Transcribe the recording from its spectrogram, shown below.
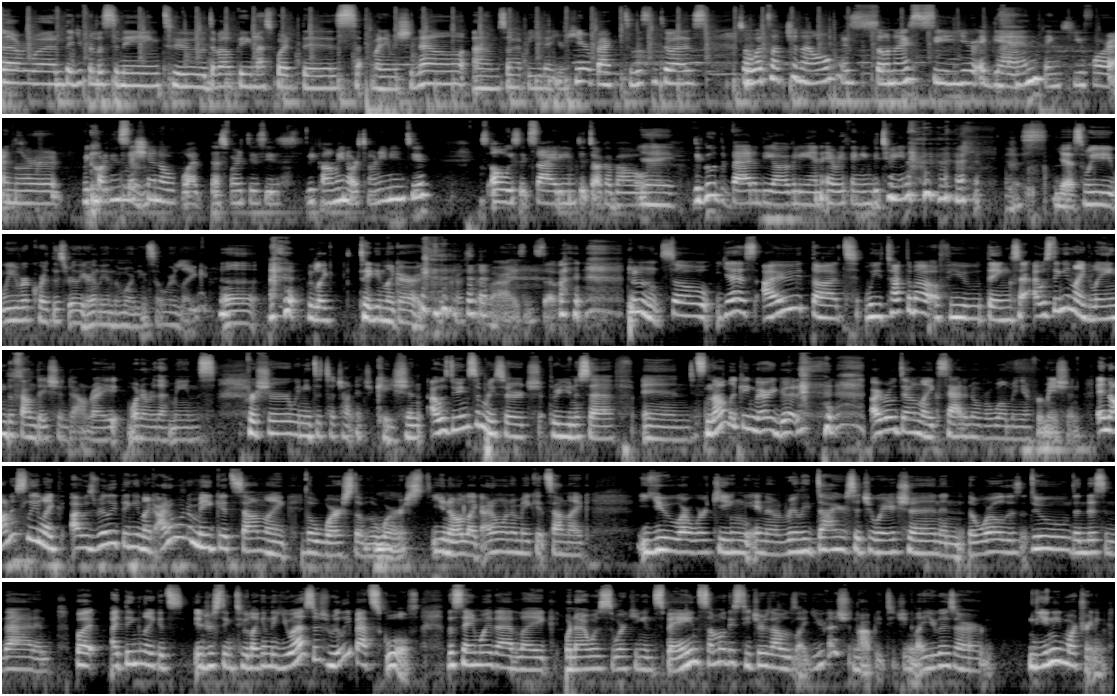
Hello, everyone. Thank you for listening to Developing Las Fuertes. My name is Chanel. I'm so happy that you're here back to listen to us. So, what's up, Chanel? It's so nice seeing you again. Thank you for another recording Mm-hmm. session of what Las Fuertes is becoming or turning into. It's always exciting to talk about Yay. the good, the bad, and the ugly, and everything in between. Yes. Yes, we we record this really early in the morning, so we're like uh like taking like our crust out of our eyes and stuff. so yes, I thought we talked about a few things. I- I was thinking like laying the foundation down, right? Whatever that means. For sure, we need to touch on education. I was doing some research through UNICEF and it's not looking very good. I wrote down like sad and overwhelming information. And honestly, like I was really thinking like I don't want to make it sound like the worst of the mm-hmm. worst. You know, like I don't want to make it sound like you are working in a really dire situation and the world is doomed and this and that and but i think like it's interesting too like in the us there's really bad schools. The same way that like when i was working in spain some of these teachers i was like you guys should not be teaching like you guys are you need more training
